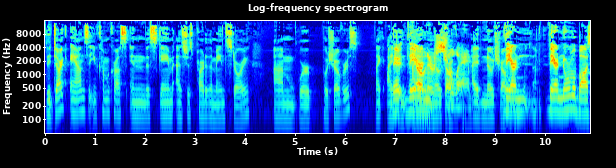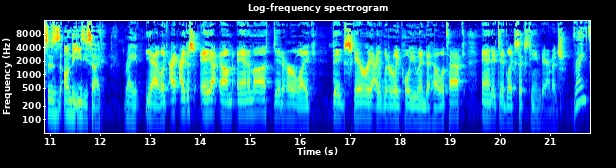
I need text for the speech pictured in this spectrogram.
the Dark Aeons that you come across in this game as just part of the main story um, were pushovers like I They're, they I are no so trouble. lame. I had no trouble. They are with them. they are normal bosses on the easy side. Right. Yeah, like I, I just a um Anima did her like big scary I literally pull you into hell attack and it did like 16 damage. Right.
